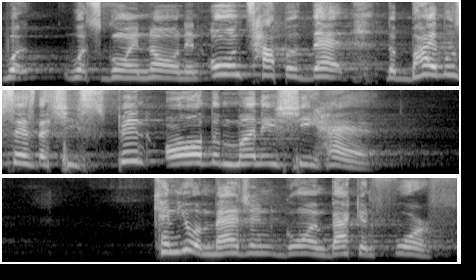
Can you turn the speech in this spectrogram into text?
what, what's going on. And on top of that, the Bible says that she spent all the money she had. Can you imagine going back and forth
